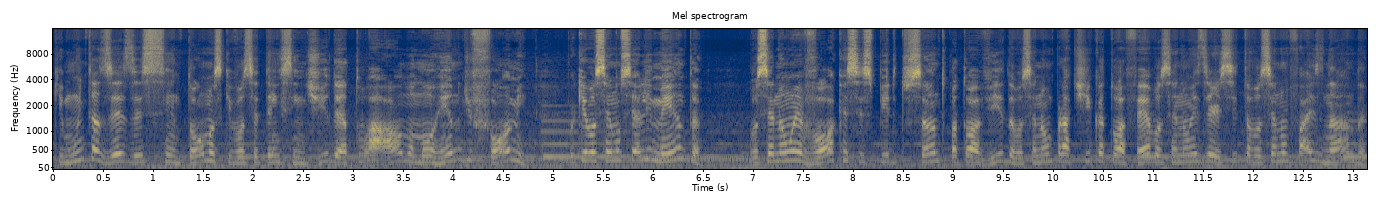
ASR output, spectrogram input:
que muitas vezes esses sintomas que você tem sentido é a tua alma morrendo de fome, porque você não se alimenta, você não evoca esse Espírito Santo para tua vida, você não pratica a tua fé, você não exercita, você não faz nada.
